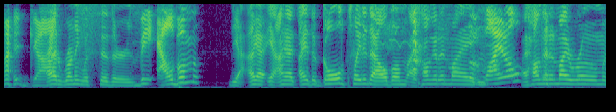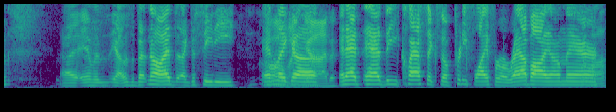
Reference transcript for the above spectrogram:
my god! I had Running with Scissors. the album, yeah, I had, yeah, I had I had the gold plated album. I hung it in the my vinyl. I hung it in my room. Uh, it was yeah, it was the best. No, I had like the CD and Oh like my uh, God. it had it had the classics of Pretty Fly for a Rabbi on there. Uh-huh.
